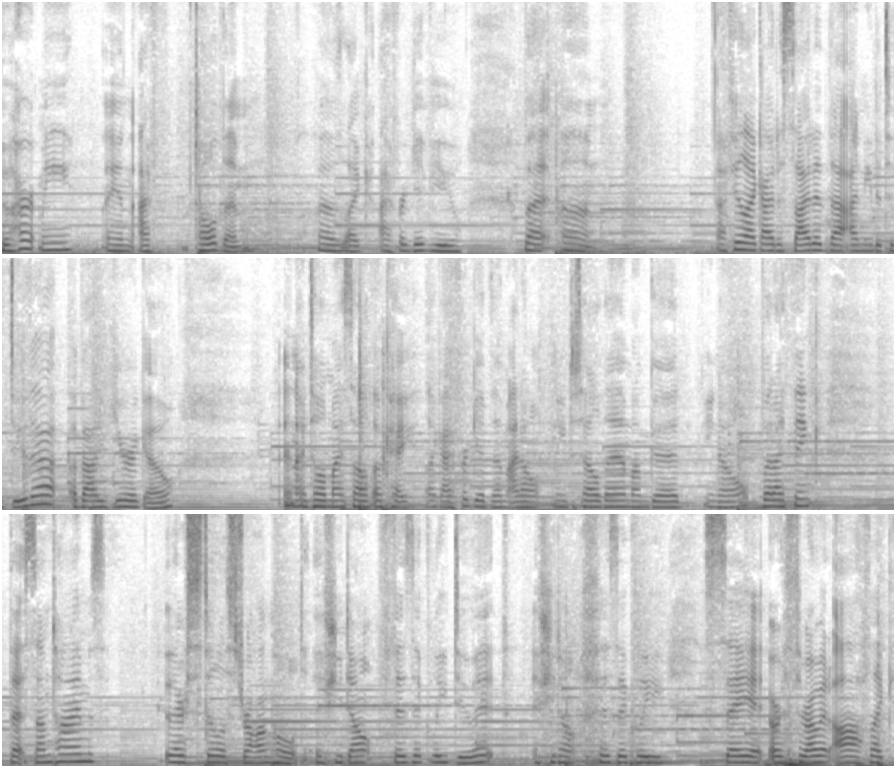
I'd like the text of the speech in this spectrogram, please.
who hurt me, and I told them. I was like, I forgive you, but um, I feel like I decided that I needed to do that about a year ago and I told myself, okay, like I forgive them. I don't need to tell them I'm good, you know. But I think that sometimes there's still a stronghold if you don't physically do it, if you don't physically say it or throw it off. Like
